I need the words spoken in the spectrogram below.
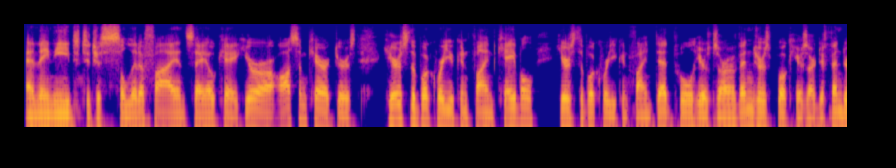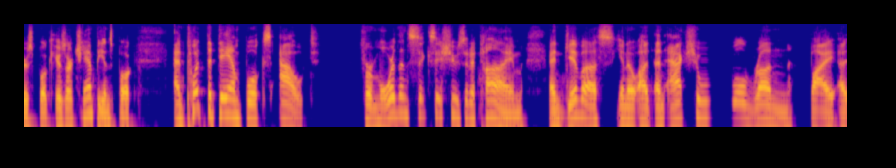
And they need to just solidify and say, okay, here are our awesome characters. Here's the book where you can find Cable. Here's the book where you can find Deadpool. Here's our Avengers book. Here's our Defenders book. Here's our Champions book. And put the damn books out for more than six issues at a time and give us, you know, a, an actual run by a,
